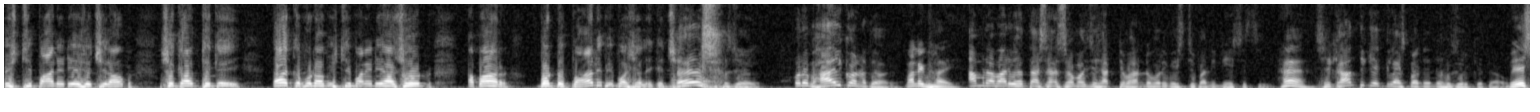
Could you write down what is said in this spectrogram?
মিষ্টি পানি নিয়ে এসেছিলাম। সেখান থেকে এক ফোঁটা মিষ্টি পানি নিয়ে আসুন। আমার বড্ড পানি পিপাসা লেগেছে। হুজুর। ওরে ভাই কর্ণধর মানিক ভাই। আমরা বাড়ি হতে আসার সময় যে সাতটি ভাণ্ড ভরে মিষ্টি পানি নিয়ে এসেছি। হ্যাঁ। সেখান থেকে এক গ্লাস পানি এনে হুজুরকে দাও। বেশ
